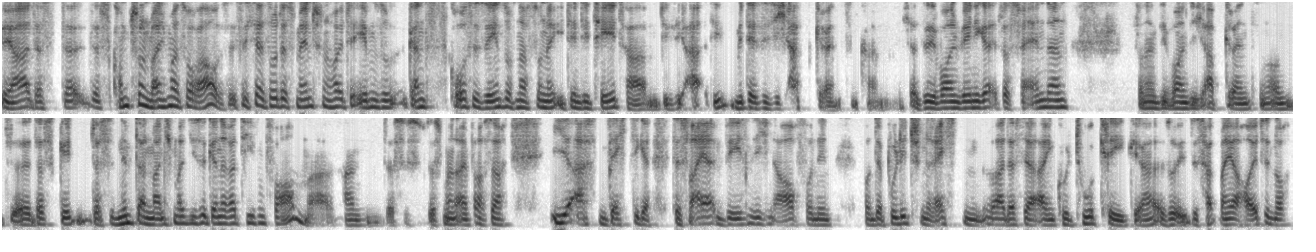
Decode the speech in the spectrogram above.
Ja, das, das kommt schon manchmal so raus. Es ist ja so, dass Menschen heute eben so ganz große Sehnsucht nach so einer Identität haben, die sie, die, mit der sie sich abgrenzen können. Also sie wollen weniger etwas verändern, sondern sie wollen sich abgrenzen. Und äh, das geht, das nimmt dann manchmal diese generativen Formen an. Das ist, dass man einfach sagt, ihr 68er, das war ja im Wesentlichen auch von den von der politischen Rechten war das ja ein Kulturkrieg. Ja, also das hat man ja heute noch.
